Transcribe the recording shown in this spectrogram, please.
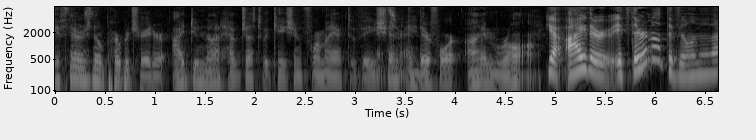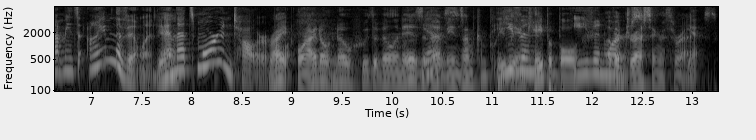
If there is no perpetrator, I do not have justification for my activation, right. and therefore I'm wrong. Yeah, either if they're not the villain, then that means I'm the villain, Yeah. and that's more intolerable. Right? Or I don't know who the villain is, and that means I'm completely Even- incapable even of addressing a threat. Yes,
